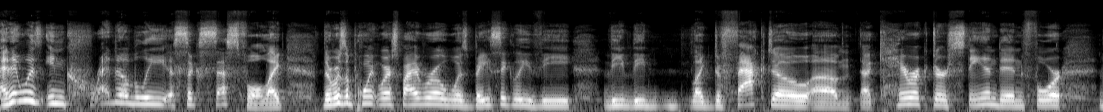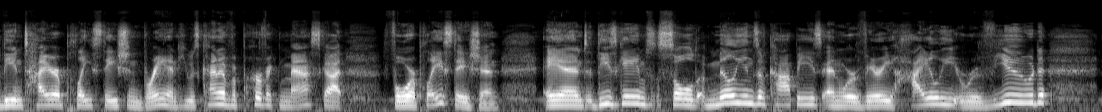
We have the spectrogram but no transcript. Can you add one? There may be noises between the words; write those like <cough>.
And it was incredibly successful. Like there was a point where Spyro was basically the the the like de facto um, character stand-in for the entire PlayStation brand. He was kind of a perfect mascot for PlayStation. And these games sold millions of copies and were very highly reviewed.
